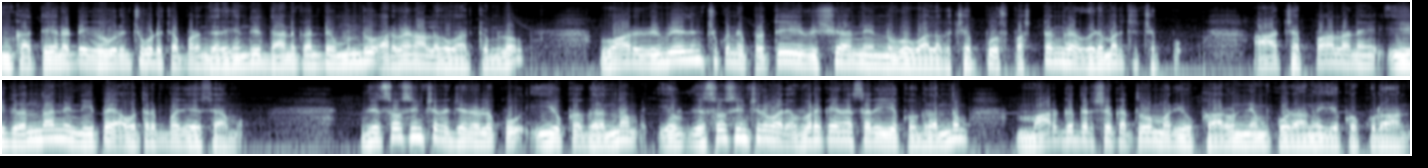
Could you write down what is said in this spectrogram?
ఇంకా తేనెటీగ గురించి కూడా చెప్పడం జరిగింది. దానికంటే ముందు అరవై నాలుగు వాక్యంలో వారు విభేదించుకునే ప్రతి విషయాన్ని నువ్వు వాళ్ళకు చెప్పు స్పష్టంగా విడమర్చి చెప్పు. ఆ చెప్పాలనే ఈ గ్రంథాన్ని నీపై అవతరింపజేశాము. విశ్వసించిన జనులకు ఈ యొక్క గ్రంథం విశ్వసించిన వారు ఎవరికైనా సరే ఈ యొక్క గ్రంథం మార్గదర్శకత్వం మరియు కారుణ్యం కూడాను ఈ యొక్క కురాన్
